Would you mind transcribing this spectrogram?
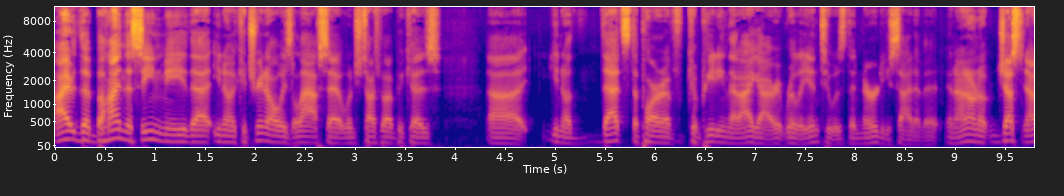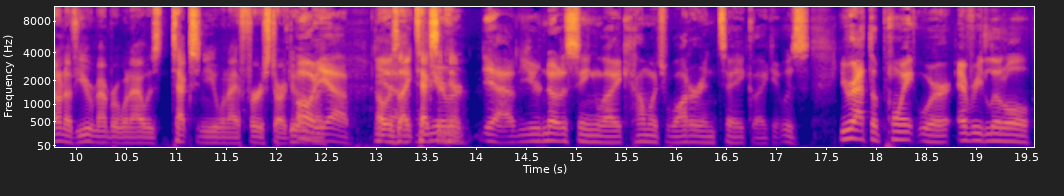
I the behind the scene me that you know Katrina always laughs at when she talks about because uh, you know that's the part of competing that I got really into was the nerdy side of it. And I don't know, Justin, I don't know if you remember when I was texting you when I first started doing. Oh my- yeah, I was like texting You're- him. Yeah, you're noticing like how much water intake. Like it was, you're at the point where every little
